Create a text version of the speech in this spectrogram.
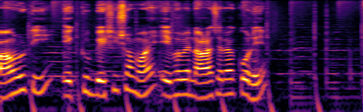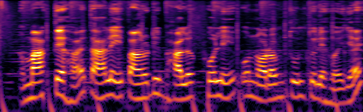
পাউরুটি একটু বেশি সময় এইভাবে নাড়াচাড়া করে মাখতে হয়, তাহলে এই পাউরুটি ভালো ফোলে ও নরম তুলতুলে হয়ে যায়।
